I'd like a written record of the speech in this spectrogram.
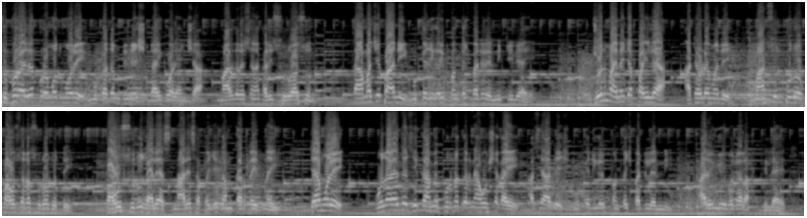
सुपरवायझर प्रमोद मोरे मुकादम दिनेश गायकवाड यांच्या मार्गदर्शनाखाली सुरू असून कामाचे पाहणी मुख्याधिकारी पंकज पाटील यांनी केली आहे. जून महिन्याच्या पहिल्या आठवड्यामध्ये मान्सून पूर्व पावसाला सुरुवात होते. पाऊस सुरू झाल्यास नाले सफाईचे काम करता येत नाही. त्यामुळे उन्हाळ्यातच ही कामे पूर्ण करणे आवश्यक आहे असे आदेश मुख्याधिकारी पंकज पाटील यांनी आरोग्य विभागाला दिले आहेत.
